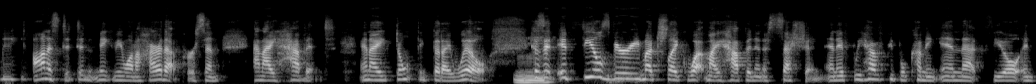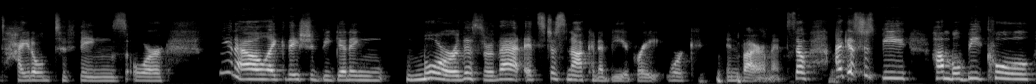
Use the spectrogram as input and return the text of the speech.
be honest, it didn't make me want to hire that person. And I haven't. And I don't think that I will because mm-hmm. it, it feels very much like what might happen in a session. And if we have people coming in that feel entitled to things or, you know, like they should be getting more this or that, it's just not going to be a great work environment. So I guess just be humble, be cool,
